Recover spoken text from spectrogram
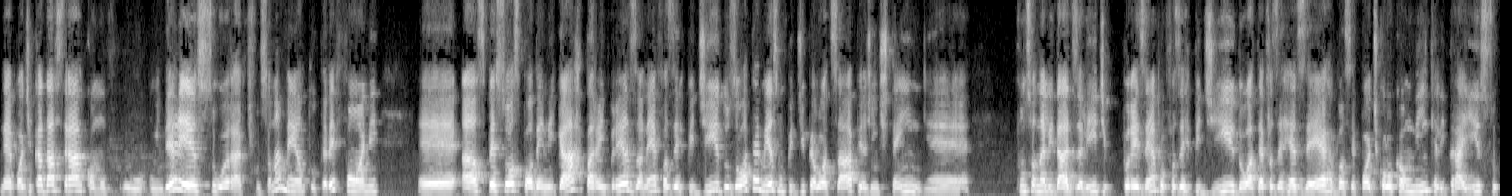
né? Pode cadastrar como o, o endereço, o horário de funcionamento, o telefone. É, as pessoas podem ligar para a empresa, né? Fazer pedidos ou até mesmo pedir pelo WhatsApp. A gente tem é, funcionalidades ali de, por exemplo, fazer pedido ou até fazer reserva. Você pode colocar um link ali para isso,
